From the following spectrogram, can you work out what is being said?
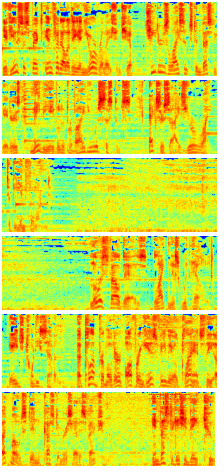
If you suspect infidelity in your relationship, Cheaters licensed investigators may be able to provide you assistance. Exercise your right to be informed. Louis Valdez, likeness withheld, age 27. A club promoter offering his female clients the utmost in customer satisfaction. Investigation Day 2.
